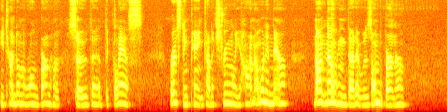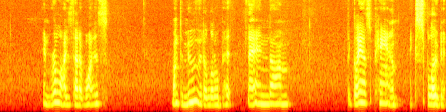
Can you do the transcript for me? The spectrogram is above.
he turned on the wrong burner so that the glass roasting pan got extremely hot. And I went in there not knowing that it was on the burner and realized that it was. Went to move it a little bit and um, the glass pan exploded.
